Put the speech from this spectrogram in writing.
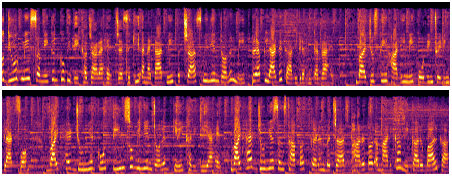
उद्योग में समेकन को भी देखा जा रहा है, जैसे कि अन अकादमी पचास मिलियन डॉलर में प्रेप लैडर का अधिग्रहण कर रहा है। बायजूस ने हाल ही में coding trading platform WhiteHat Junior को 300 मिलियन डॉलर के खरीद लिया है। व्हाइट हेड जूनियर संस्थापक करण बजाज भारत और अमेरिका में कारोबार का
